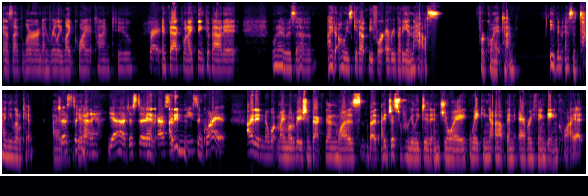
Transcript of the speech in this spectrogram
as I've learned, I really like quiet time too. Right. In fact, when I think about it, when I was, uh, I'd always get up before everybody in the house for quiet time, even as a tiny little kid. I just to kind of, yeah, just to and have some peace and quiet. I didn't know what my motivation back then was, but I just really did enjoy waking up and everything being quiet.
